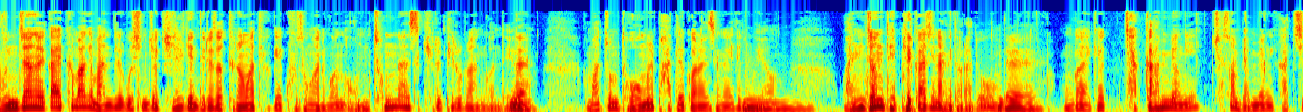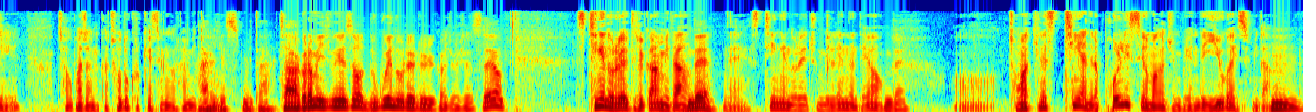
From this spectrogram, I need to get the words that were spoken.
문장을 깔끔하게 만들고 심지어 길게 늘려서 드라마틱하게 구성하는 건 엄청난 skill을 필요로 하는 건데요. 네. 아마 좀 도움을 받을 거라는 생각이 들고요. 음, 완전 대필까지는 아니더라도 네. 뭔가 이렇게 작가 한 명이 최소한 몇 명이 같이 작업하지 않을까 저도 그렇게 생각을 합니다. 알겠습니다. 자, 그러면 이 중에서 누구의 노래를 가져오셨어요? 스팅의 노래를 들을까 합니다. 네. 네, 스팅의 노래 준비를 했는데요. 네. 어, 정확히는 스팅이 아니라 폴리스 음악을 준비했는데 이유가 있습니다. 음,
